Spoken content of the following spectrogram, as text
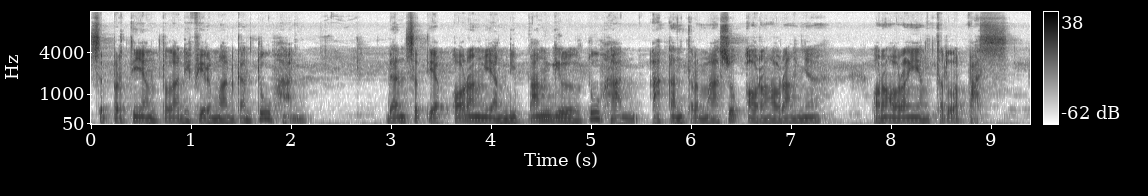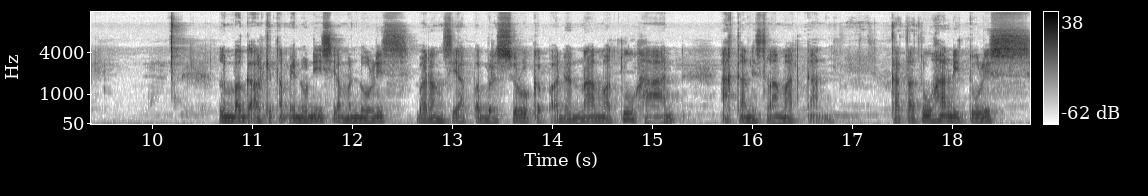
seperti yang telah difirmankan Tuhan dan setiap orang yang dipanggil Tuhan akan termasuk orang-orangnya orang-orang yang terlepas. Lembaga Alkitab Indonesia menulis barang siapa berseru kepada nama Tuhan akan diselamatkan. Kata Tuhan ditulis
